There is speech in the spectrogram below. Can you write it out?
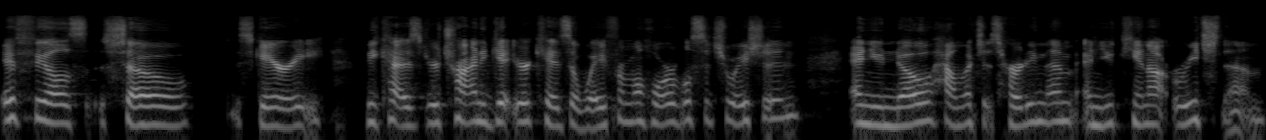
it feels so scary because you're trying to get your kids away from a horrible situation and you know how much it's hurting them and you cannot reach them.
